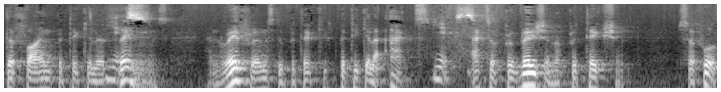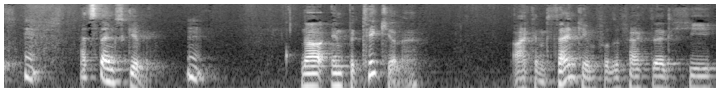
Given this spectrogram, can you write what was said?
define particular yes. things and reference to particu- particular acts, yes. acts of provision, of protection, so forth. Mm. That's thanksgiving. Mm. Now, in particular, I can thank him for the fact that he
